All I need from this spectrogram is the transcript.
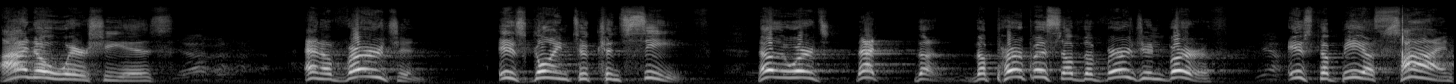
I know where she is. And a virgin is going to conceive. In other words, that the, the purpose of the virgin birth is to be a sign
